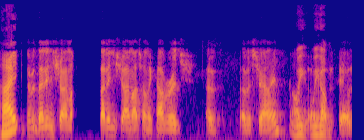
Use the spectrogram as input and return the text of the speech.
hey, they didn't show much. They didn't show much on the coverage of of Australian. We- we got- Obviously, I was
